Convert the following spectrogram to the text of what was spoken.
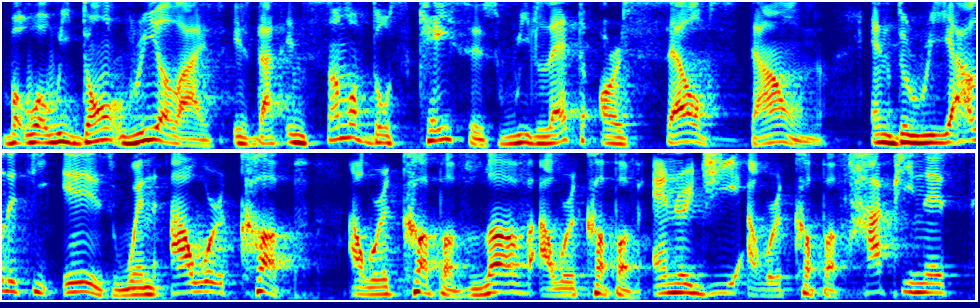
But what we don't realize is that in some of those cases, we let ourselves down. And the reality is when our cup, our cup of love, our cup of energy, our cup of happiness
